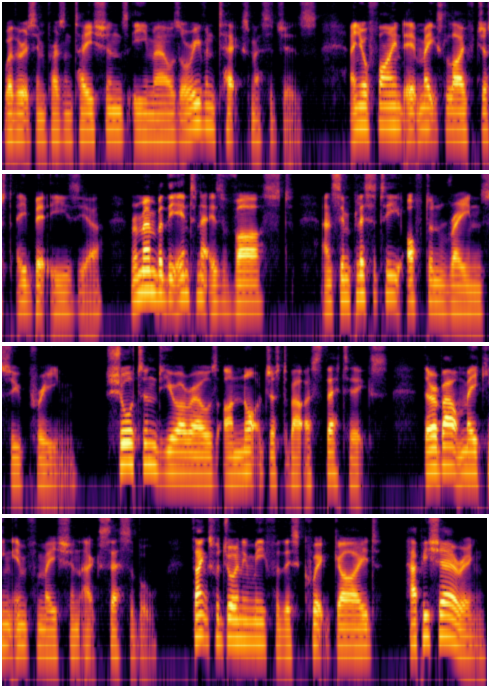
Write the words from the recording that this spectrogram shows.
whether it's in presentations, emails, or even text messages, and you'll find it makes life just a bit easier. Remember, the internet is vast, and simplicity often reigns supreme. Shortened URLs are not just about aesthetics, they're about making information accessible. Thanks for joining me for this quick guide. Happy sharing!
